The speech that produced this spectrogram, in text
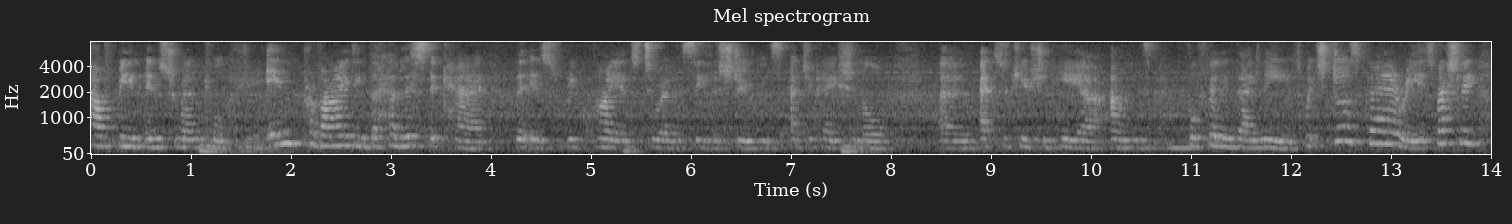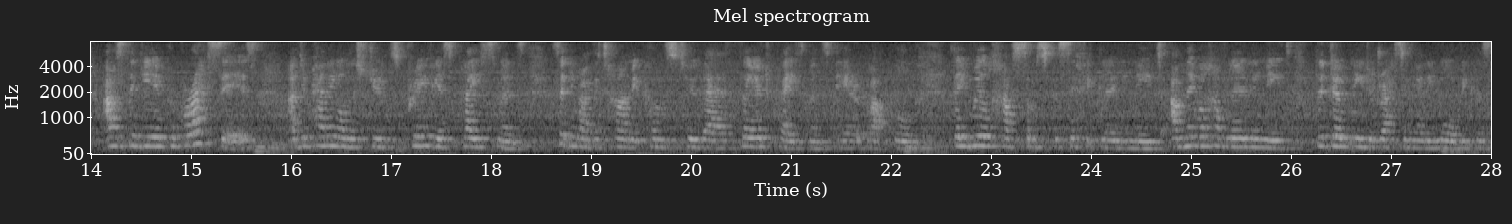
have been instrumental mm. in providing the holistic care that is required to oversee the students' educational mm um, execution here and fulfilling their needs, which does vary, especially as the year progresses mm-hmm. and depending on the student's previous placements. Certainly by the time it comes to their third placements here at Blackpool, mm-hmm. they will have some specific learning needs and they will have learning needs that don't need addressing anymore because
